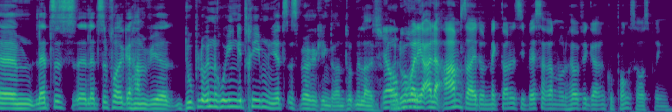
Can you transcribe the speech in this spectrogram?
ähm, letztes, äh, letzte Folge haben wir Duplo in den Ruin getrieben, jetzt ist Burger King dran. Tut mir leid. Ja, nur weil ihr alle arm seid und McDonalds die besseren und häufigeren Coupons rausbringen.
